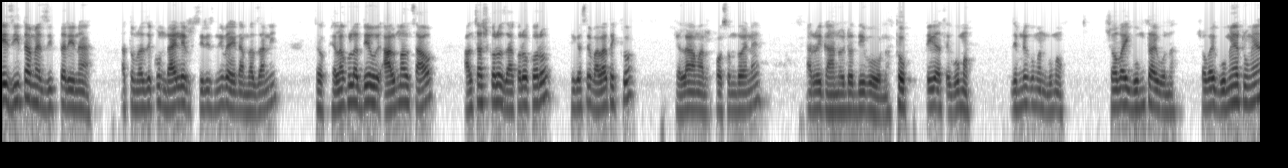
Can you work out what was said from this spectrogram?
এই জিতা ম্যাচ জিততারি না। আর তোমরা যে কোন ডাইলের সিরিজ নিবে, এটা আমরা জানি। তো খেলাখুলা দিয়ে ওই আলমাল চাও, আল চাষ করো, যা করো করো, ঠিক আছে? ভালো থাকো। খেলা আমার পছন্দ হয় না আর ওই গান ওইটা দিব না। তো ঠিক আছে, ঘুমাও। যেমনি ঘুমান, ঘুমাও। সবাই ঘুমতে আইব না। সবাই ঘুমিয়ে টুমিয়ে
